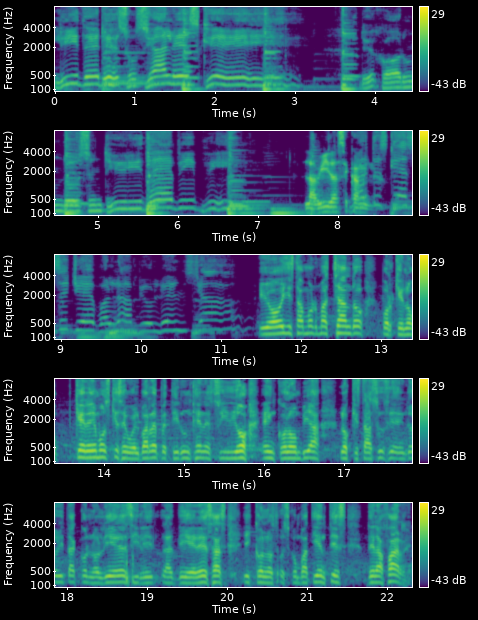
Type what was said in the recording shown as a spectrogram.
líderes sociales que dejaron de sentir y de vivir. La vida se camina. Muertes que se lleva la violencia. y hoy estamos marchando porque no queremos que se vuelva a repetir un genocidio en Colombia, lo que está sucediendo ahorita con los líderes y las lideresas y con los, los combatientes de la FARC.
